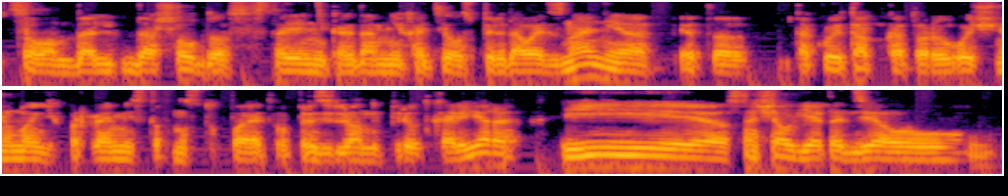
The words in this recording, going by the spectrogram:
в целом до- дошел до состояния, когда мне хотелось передавать знания. Это такой этап, который очень у многих программистов наступает в определенный период карьеры. И сначала я это делал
